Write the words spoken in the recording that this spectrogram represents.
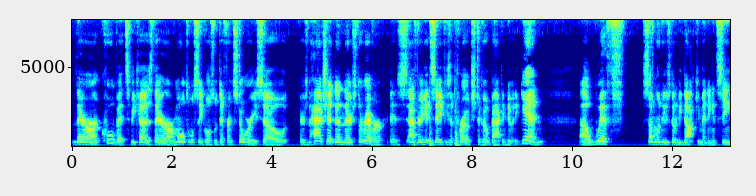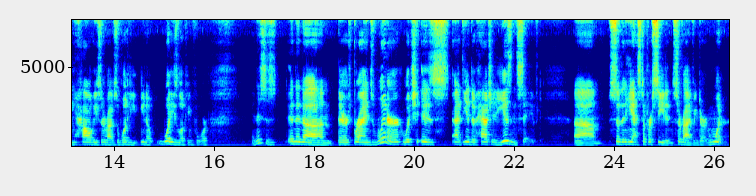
there are cool bits because there are multiple sequels with different stories. So there's the hatchet, then there's the river. Is after he gets saved, he's approached to go back and do it again, uh, with someone who's going to be documenting and seeing how he survives, what he you know what he's looking for. And this is and then um, there's Brian's Winter, which is at the end of Hatchet, he isn't saved. Um, so then he has to proceed in surviving during winter.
